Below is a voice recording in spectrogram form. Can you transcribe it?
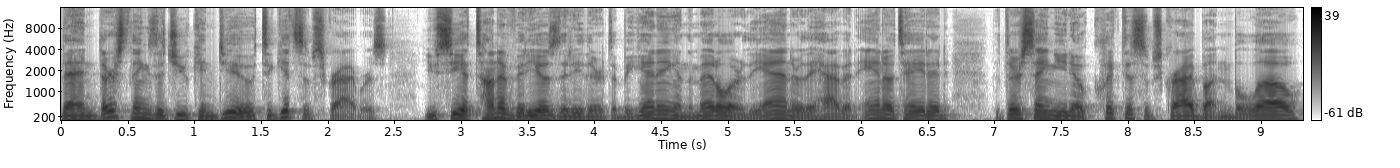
then there's things that you can do to get subscribers. You see a ton of videos that either at the beginning, in the middle, or the end, or they have it annotated that they're saying, you know, click the subscribe button below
